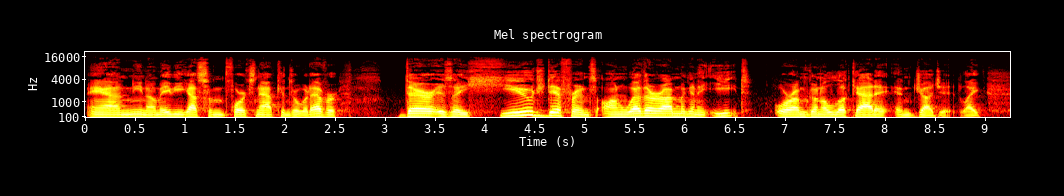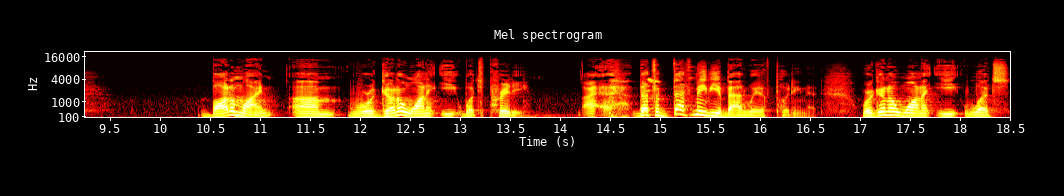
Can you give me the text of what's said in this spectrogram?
And you know maybe you got some forks, napkins, or whatever. There is a huge difference on whether I'm going to eat or I'm going to look at it and judge it. Like bottom line, um, we're gonna want to eat what's pretty. I, that's a that's maybe a bad way of putting it. We're gonna want to eat what's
